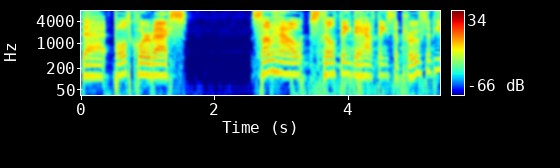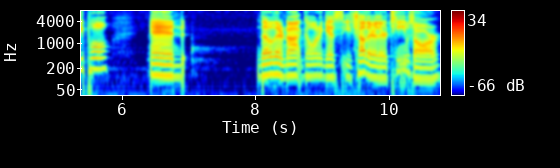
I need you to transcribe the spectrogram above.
that both quarterbacks somehow still think they have things to prove to people and though they're not going against each other, their teams are.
